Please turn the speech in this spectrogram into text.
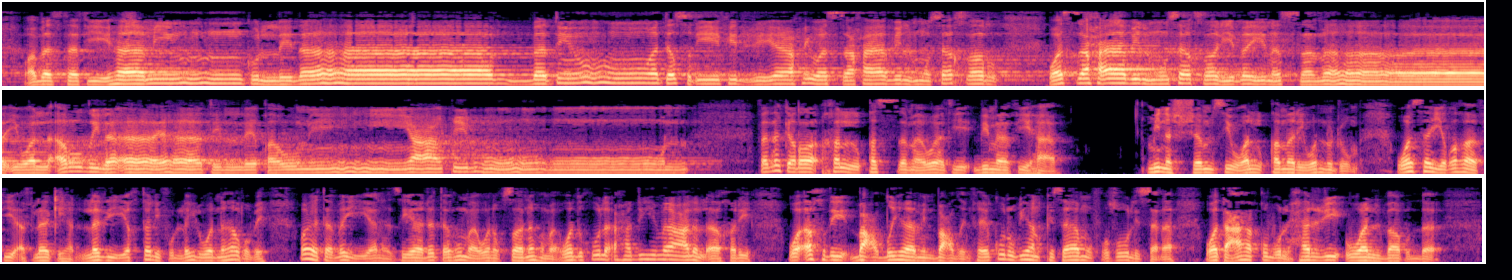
وبث فيها من كل دابة وتصريف الرياح والسحاب المسخر والسحاب المسخر بين السماء والأرض لآيات لقوم يعقلون. فذكر خلق السماوات بما فيها. من الشمس والقمر والنجوم وسيرها في أفلاكها الذي يختلف الليل والنهار به ويتبين زيادتهما ونقصانهما ودخول أحدهما على الآخر وأخذ بعضها من بعض فيكون بها انقسام فصول السنة وتعاقب الحر والبرد.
